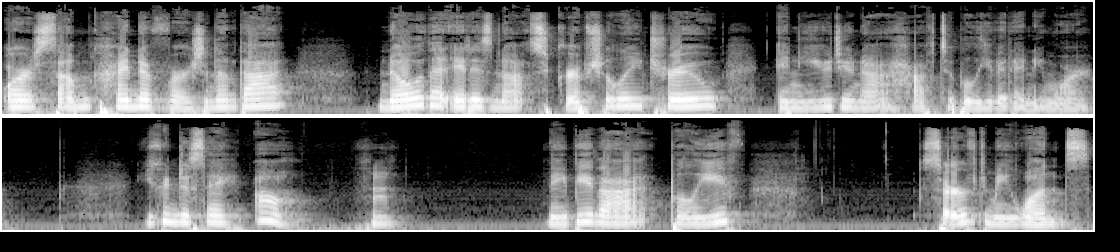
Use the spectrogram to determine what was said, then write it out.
or some kind of version of that, know that it is not scripturally true and you do not have to believe it anymore. You can just say, Oh, hmm, maybe that belief served me once,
